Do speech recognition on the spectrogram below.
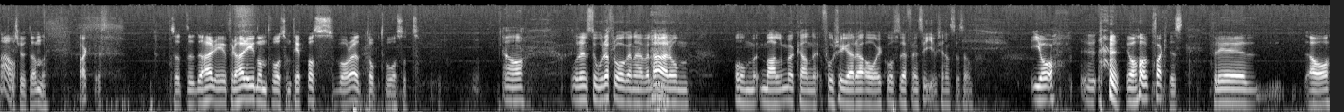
Ja, i slutändan. faktiskt. Så att det här är, för det här är ju de två som tippas vara topp två så att, Ja, och den stora frågan är väl här om om Malmö kan forcera AIKs defensiv känns det som. Ja, ja faktiskt. För det, ja,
